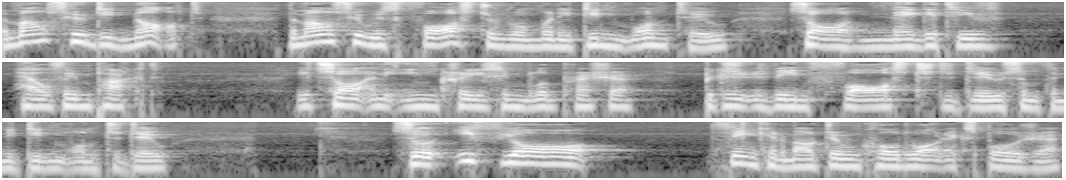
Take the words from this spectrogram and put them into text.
The mouse who did not, the mouse who was forced to run when it didn't want to, saw negative health impact. It saw an increase in blood pressure because it was being forced to do something it didn't want to do. So if you're thinking about doing cold water exposure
